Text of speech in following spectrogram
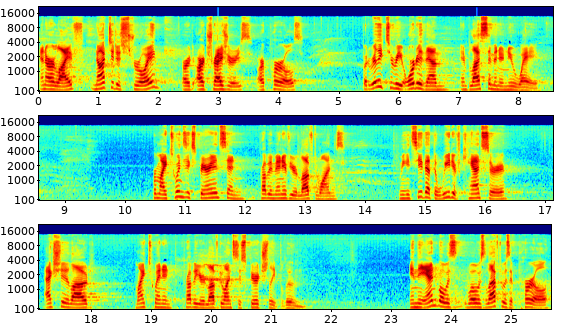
in our life not to destroy our, our treasures, our pearls, but really to reorder them and bless them in a new way. From my twins' experience, and probably many of your loved ones, we can see that the weed of cancer actually allowed my twin and probably your loved ones to spiritually bloom. In the end, what was, what was left was a pearl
